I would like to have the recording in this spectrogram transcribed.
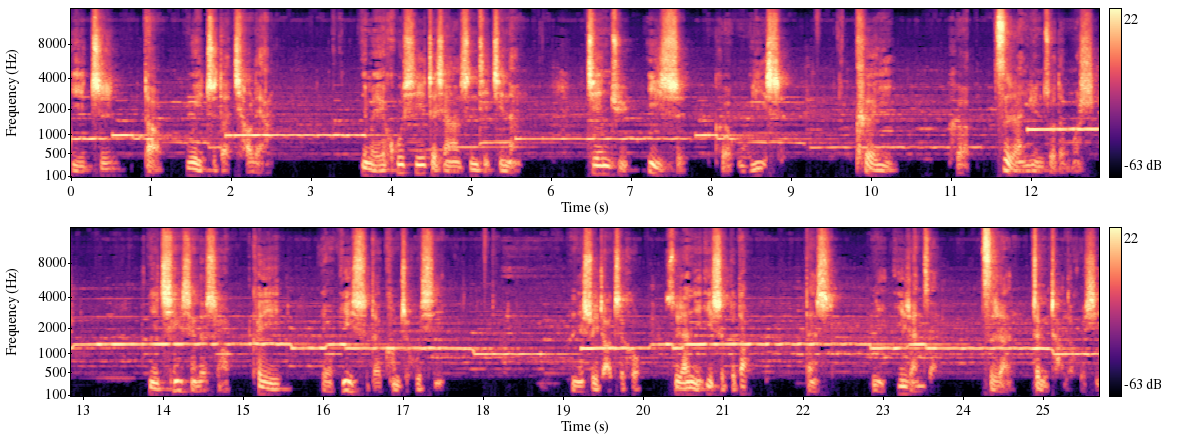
已知到未知的桥梁，因为呼吸这项身体机能。兼具意识和无意识、刻意和自然运作的模式。你清醒的时候可以有意识的控制呼吸，你睡着之后，虽然你意识不到，但是你依然在自然正常的呼吸。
